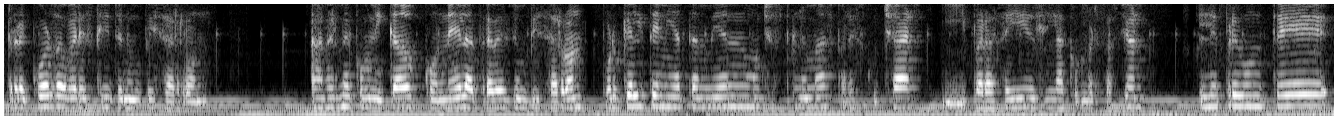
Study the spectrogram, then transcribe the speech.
recuerdo haber escrito en un pizarrón, haberme comunicado con él a través de un pizarrón, porque él tenía también muchos problemas para escuchar y para seguir la conversación. Le pregunté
